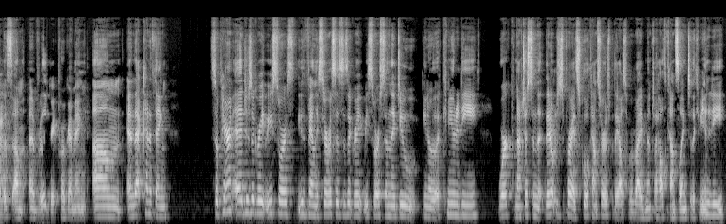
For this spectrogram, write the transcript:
that was um, a really great programming um, and that kind of thing so parent edge is a great resource youth and family services is a great resource and they do you know a community work, not just in the, they don't just provide school counselors, but they also provide mental health counseling to the community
